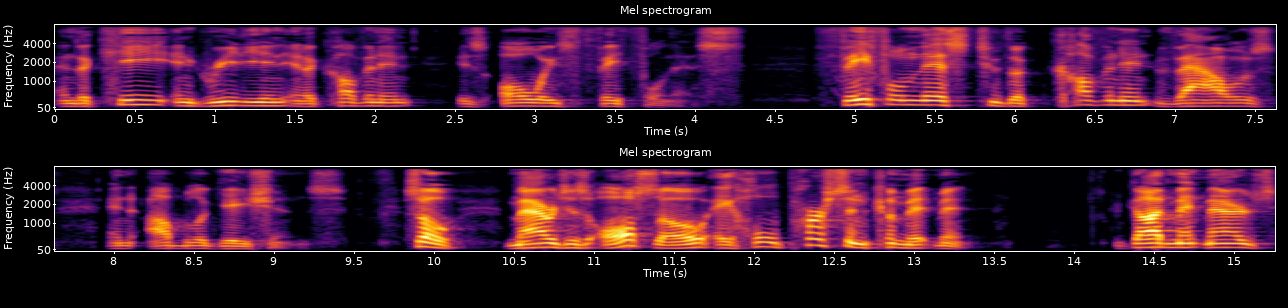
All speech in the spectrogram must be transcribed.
And the key ingredient in a covenant is always faithfulness faithfulness to the covenant vows and obligations. So, marriage is also a whole person commitment. God meant marriage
